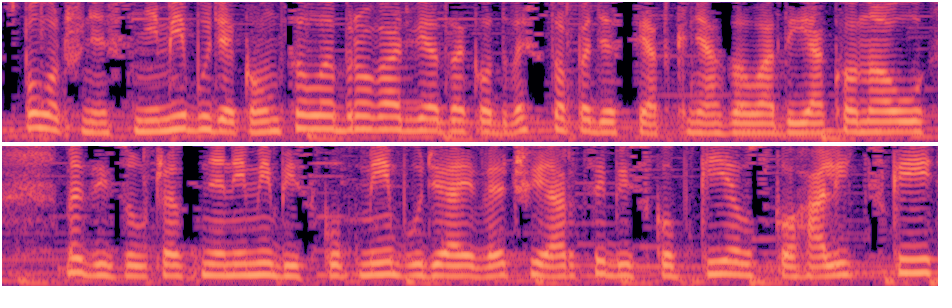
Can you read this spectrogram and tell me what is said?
Spoločne s nimi bude koncelebrovať viac ako 250 kňazov a diakonov. Medzi zúčastnenými biskupmi bude aj väčší arcibiskup Kievsko-Halický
